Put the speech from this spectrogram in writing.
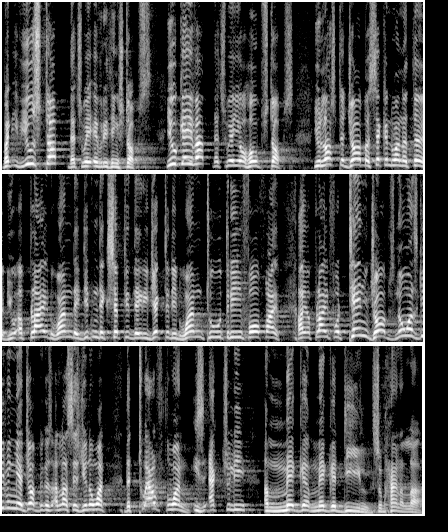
But if you stop, that's where everything stops. You gave up, that's where your hope stops. You lost a job, a second one, a third. You applied one, they didn't accept it, they rejected it. One, two, three, four, five. I applied for 10 jobs. No one's giving me a job because Allah says, you know what? The 12th one is actually a mega, mega deal. Subhanallah.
